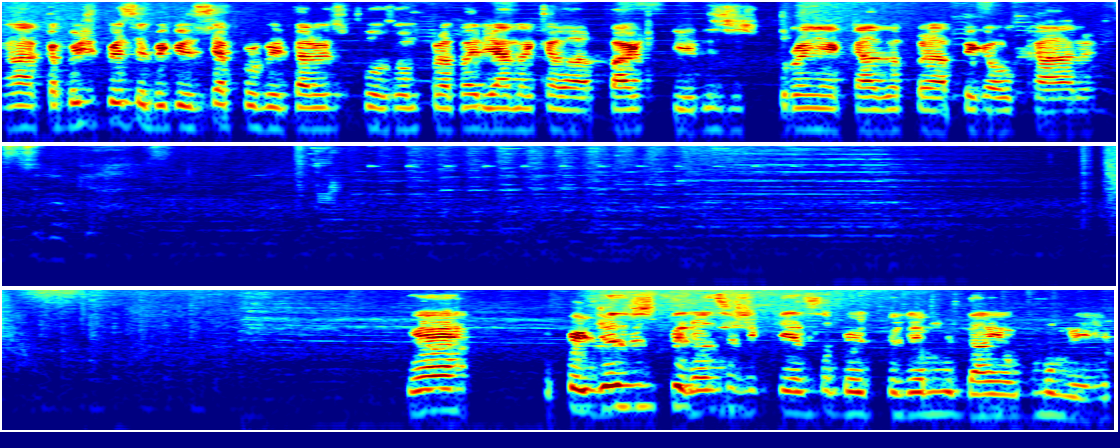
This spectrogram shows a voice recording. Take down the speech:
Ah, acabei de perceber que eles se aproveitaram a explosão para variar naquela parte que eles destroem a casa para pegar o cara. É, eu perdi as esperanças de que essa abertura ia mudar em algum momento.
